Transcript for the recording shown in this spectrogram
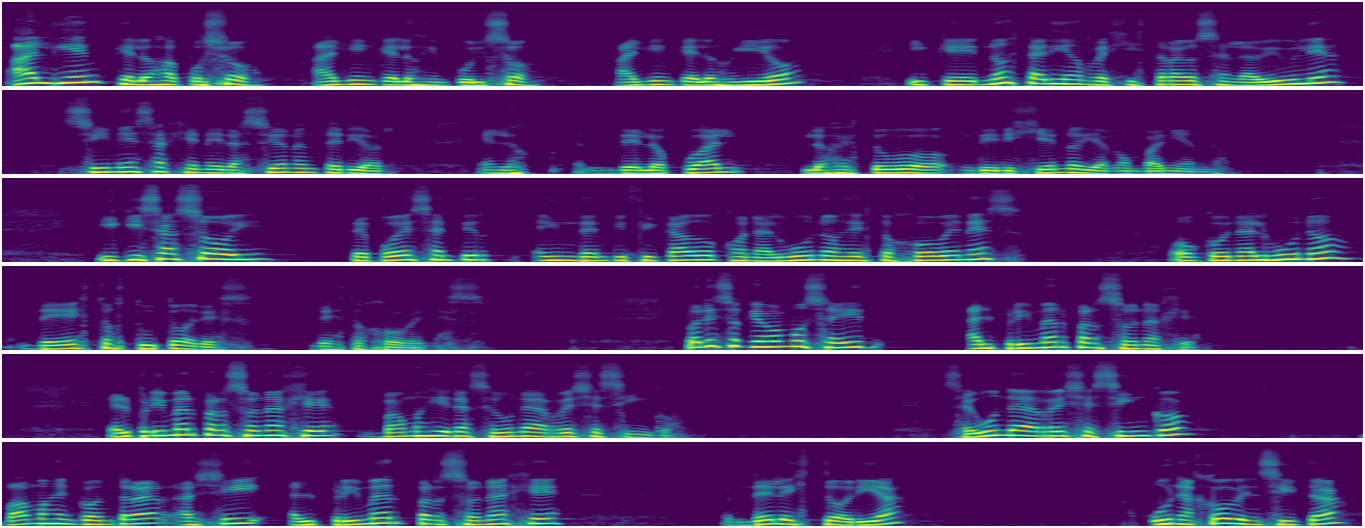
Alguien que los apoyó, alguien que los impulsó, alguien que los guió y que no estarían registrados en la Biblia sin esa generación anterior, de lo cual los estuvo dirigiendo y acompañando. Y quizás hoy te puedes sentir identificado con algunos de estos jóvenes o con alguno de estos tutores de estos jóvenes. Por eso que vamos a ir al primer personaje. El primer personaje, vamos a ir a Segunda de Reyes 5. Segunda de Reyes 5, vamos a encontrar allí el primer personaje de la historia, una jovencita,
